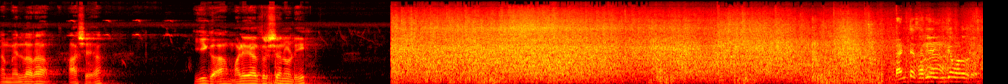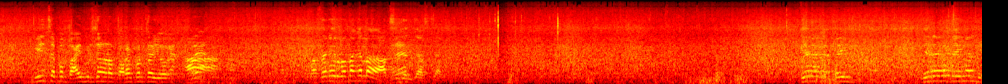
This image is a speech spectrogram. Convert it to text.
ನಮ್ಮೆಲ್ಲರ ಆಶಯ. ಈಗ ಮಳೆಯ ದೃಶ್ಯ ನೋಡಿ. ಗಂಟೆ ಸರಿಯಾಗಿ ಹಿಂಗೆ ಮಾಡಿದ್ರೆ. ಮೀನು ಸ್ವಲ್ಪ ಬಾಯಿ ಬಿಡ್ತಾವೆ ನೋಡೋ ಹೊರಗೆ ಬರ್ತಾವೆ ಇವಾಗ. ಹಾಂ. ಹೊಸ ನೀರು ಬಂದಂಗೆಲ್ಲ ಆಕ್ಸಿಜನ್ ಜಾಸ್ತಿ ಆಗುತ್ತೆ ಟೈಮ್ ಏನಾಗ ಟೈಮಲ್ಲಿ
